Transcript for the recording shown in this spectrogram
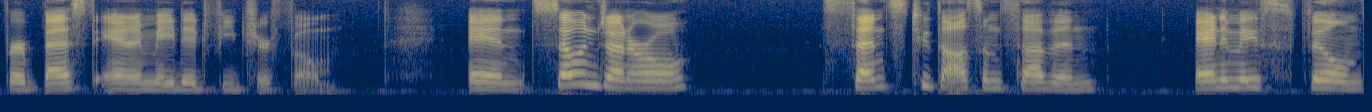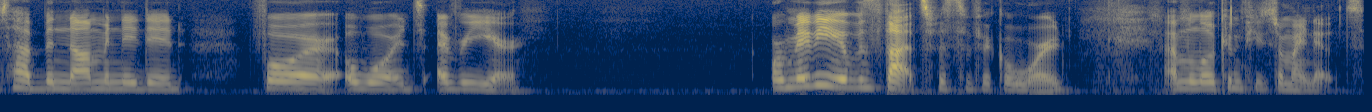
for Best Animated Feature Film. And so, in general, since 2007, anime films have been nominated for awards every year. Or maybe it was that specific award. I'm a little confused on my notes.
